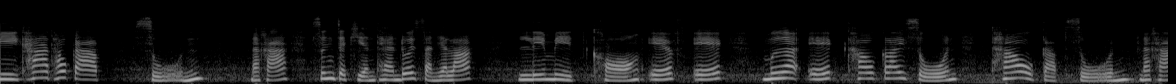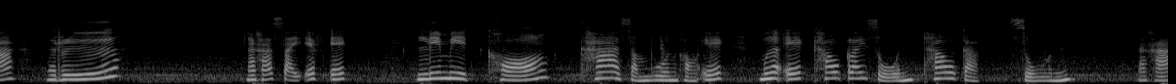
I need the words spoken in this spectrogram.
มีค่าเท่ากับ0นะคะ ซึ่งจะเขียนแทนด้วยสัญลักษณ์ ลิมิตของ f(x) เมื่อ x เข้าใกล้ศูนย์เท่ากับ 0 นะคะ หรือนะคะใส่ f(x) ลิมิตของค่าสมบูรณ์ของ x เมื่อ x เข้าใกล้ศูนย์เท่ากับ 0 นะคะ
